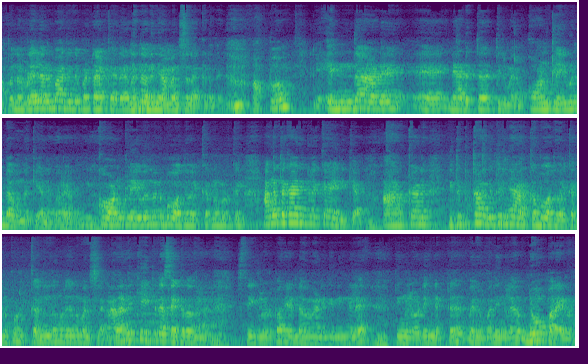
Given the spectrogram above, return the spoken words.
അപ്പം നമ്മളെല്ലാവരും ബാധ്യതപ്പെട്ട ആൾക്കാരാണെന്നാണ് ഞാൻ മനസ്സിലാക്കുന്നത് അപ്പം എന്താണ് ഇനി അടുത്ത തീരുമാനം? കോൺക്ലേവ് ഉണ്ടാവും എന്നൊക്കെയാണ് പറയുന്നത്. ഈ കോൺക്ലേവ് എന്ന് പറഞ്ഞ ബോധവൽക്കരണം കൊടുക്കൽ അങ്ങനത്തെ കാര്യങ്ങളൊക്കെ ആയിരിക്കാം. ആർക്കാണ് ഇതിപ്പോൾ കറങ്ങി തിരിഞ്ഞ് ആർക്കാ ബോധവൽക്കരണം കൊടുക്കുക എന്നുള്ളതും കൂടി നിങ്ങൾ മനസ്സിലാക്കണം. അതാണ് എനിക്ക് ഏറ്റവും രസമായിട്ട് തോന്നുന്നത്. സ്ത്രീകളോട് പറയേണ്ടത് വേണമെങ്കിൽ നിങ്ങൾ നിങ്ങളോട് ഇങ്ങോട്ട് വരുമ്പോൾ നിങ്ങൾ നോ പറയണം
